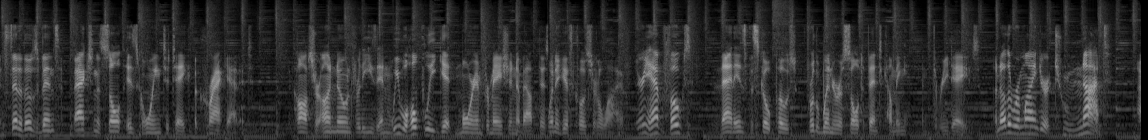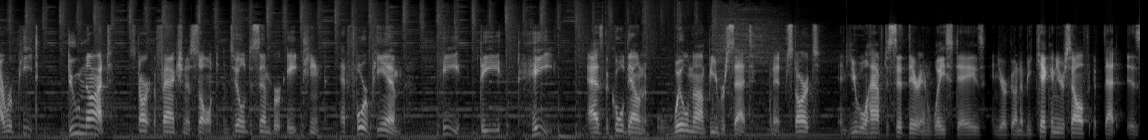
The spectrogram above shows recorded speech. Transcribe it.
Instead of those events, Faction Assault is going to take a crack at it. The costs are unknown for these, and we will hopefully get more information about this when it gets closer to live. There you have it, folks. That is the Scopely post for the Winter Assault event coming in three days. Another reminder to not, I repeat, do not start a faction assault until December 18th at 4 p.m. PDT, as the cooldown will not be reset when it starts, and you will have to sit there and waste days, and you're going to be kicking yourself if that is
